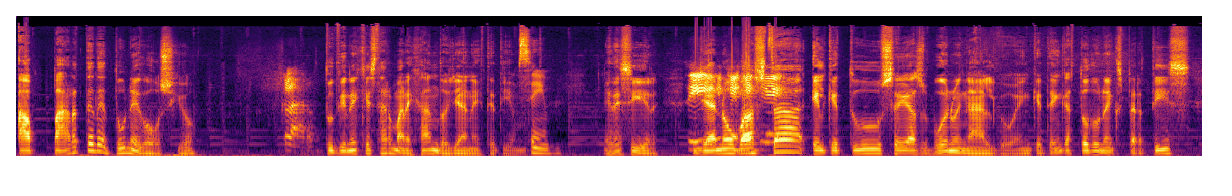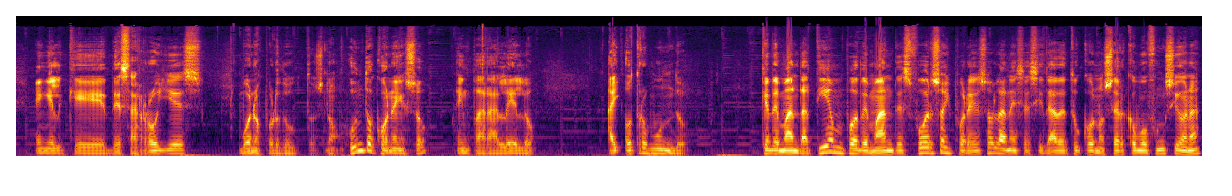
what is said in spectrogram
aparte de tu negocio, claro. tú tienes que estar manejando ya en este tiempo. Sí. Es decir, ya no basta el que tú seas bueno en algo, en que tengas toda una expertise, en el que desarrolles buenos productos. No, junto con eso, en paralelo, hay otro mundo que demanda tiempo, demanda esfuerzo y por eso la necesidad de tú conocer cómo funciona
